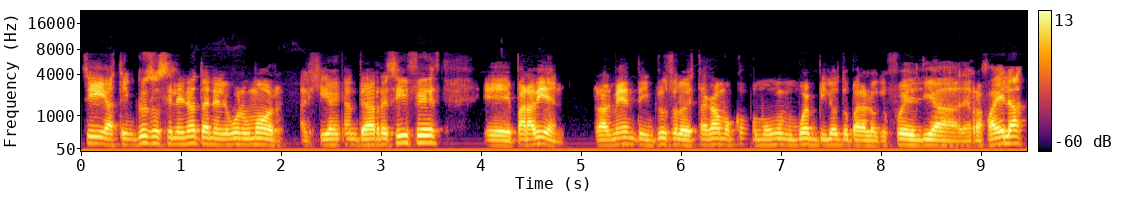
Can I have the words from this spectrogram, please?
Sí, hasta incluso se le nota en el buen humor al gigante de Arrecifes, eh, para bien, realmente, incluso lo destacamos como un buen piloto para lo que fue el día de Rafaela,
